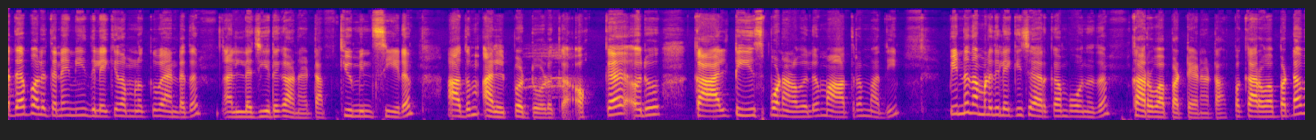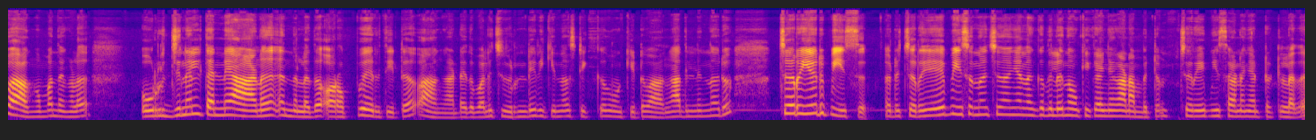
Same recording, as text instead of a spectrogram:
അതേപോലെ തന്നെ ഇനി ഇതിലേക്ക് നമ്മൾക്ക് വേണ്ടത് നല്ല ജീരകമാണ് കേട്ടോ ക്യുമിൻ സീഡ് അതും അല്പം ഇട്ട് കൊടുക്കുക. ഒക്കെ ഒരു കാൽ ടീസ്പൂൺ അളവിൽ മാത്രം മതി. പിന്നെ നമ്മളിതിലേക്ക് ചേർക്കാൻ പോകുന്നത് കറുവാപ്പട്ടയാണ് കേട്ടോ. അപ്പോൾ കറുവാപ്പട്ട വാങ്ങുമ്പോൾ നിങ്ങൾ ഒറിജിനൽ തന്നെയാണ് എന്നുള്ളത് ഉറപ്പ് വരുത്തിയിട്ട് വാങ്ങാം കേട്ടോ. ഇതുപോലെ ചുരുണ്ടിരിക്കുന്ന സ്റ്റിക്ക് നോക്കിയിട്ട് വാങ്ങാം അതിൽ നിന്നൊരു ചെറിയൊരു പീസ് ഒരു ചെറിയ പീസ് എന്ന് വെച്ച് കഴിഞ്ഞാൽ നിങ്ങൾക്ക് ഇതിൽ നോക്കിക്കഴിഞ്ഞാൽ കാണാൻ പറ്റും. ചെറിയ പീസാണ് ഞാൻ ഇട്ടിട്ടുള്ളത്.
